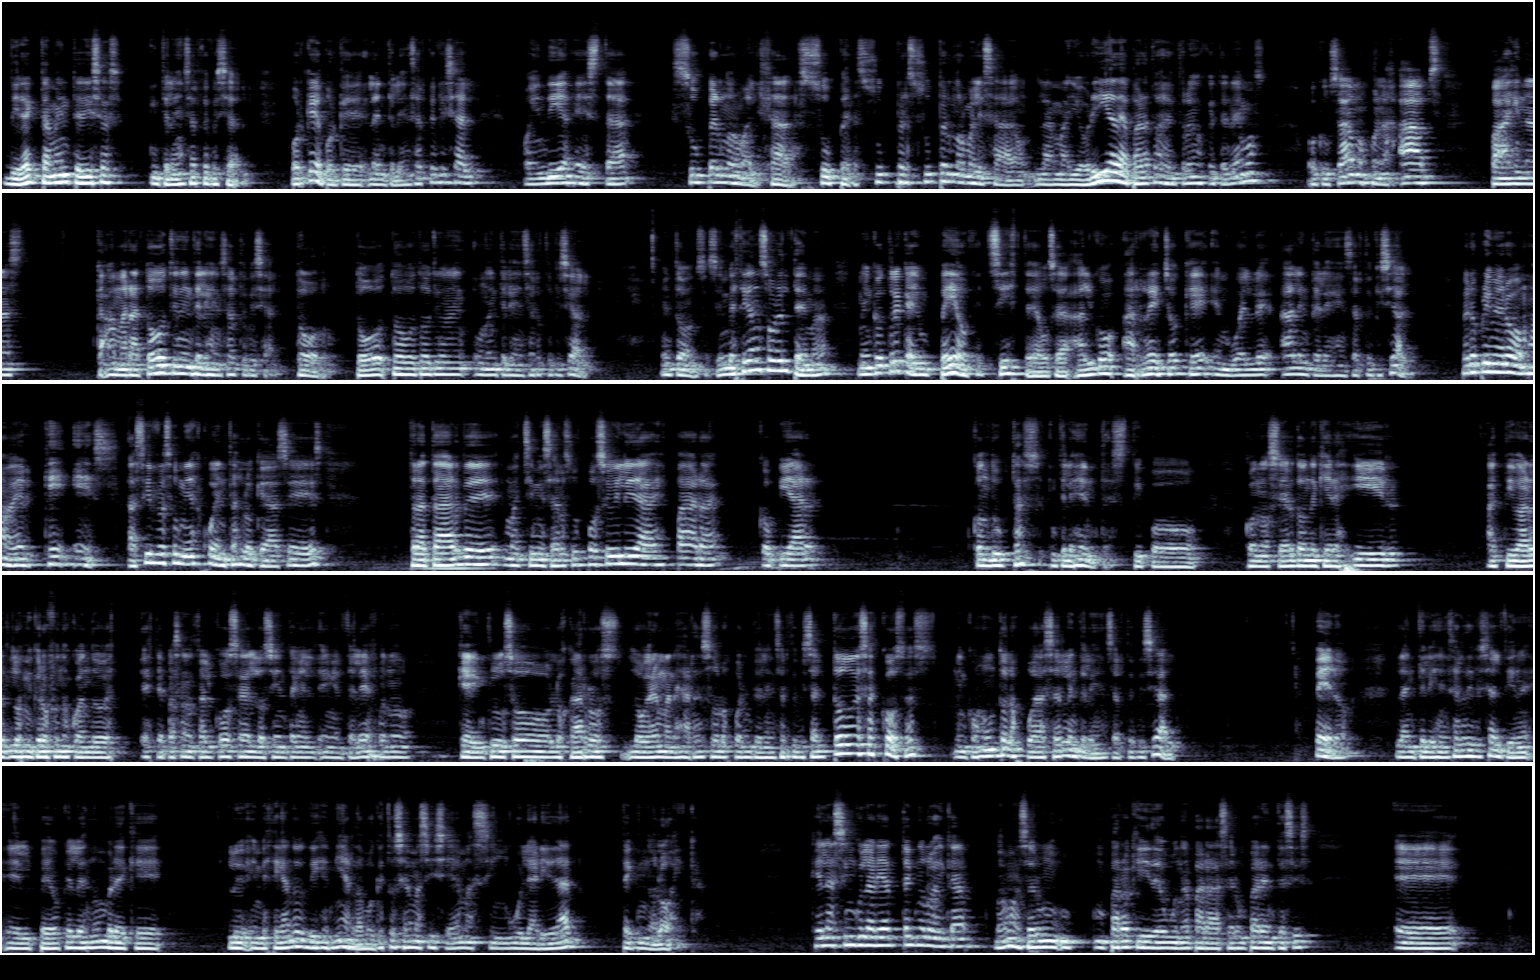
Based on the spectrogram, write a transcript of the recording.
directamente dices inteligencia artificial. ¿Por qué? Porque la inteligencia artificial hoy en día está súper normalizada, súper, súper, súper normalizada. La mayoría de aparatos electrónicos que tenemos o que usamos con las apps, páginas, cámara, todo tiene inteligencia artificial. Todo, todo, todo, todo tiene una inteligencia artificial. Entonces, investigando sobre el tema, me encontré que hay un peo que existe, o sea, algo arrecho que envuelve a la inteligencia artificial. Pero primero vamos a ver qué es. Así resumidas cuentas, lo que hace es tratar de maximizar sus posibilidades para copiar conductas inteligentes, tipo conocer dónde quieres ir, activar los micrófonos cuando esté pasando tal cosa, lo sienta en el, en el teléfono, que incluso los carros logran manejarse solos por inteligencia artificial. Todas esas cosas en conjunto las puede hacer la inteligencia artificial. Pero la inteligencia artificial tiene el peo que les nombré que investigando dije, mierda, porque esto se llama así, se llama singularidad tecnológica. Que la singularidad tecnológica, vamos a hacer un, un paro aquí de una para hacer un paréntesis. Eh,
